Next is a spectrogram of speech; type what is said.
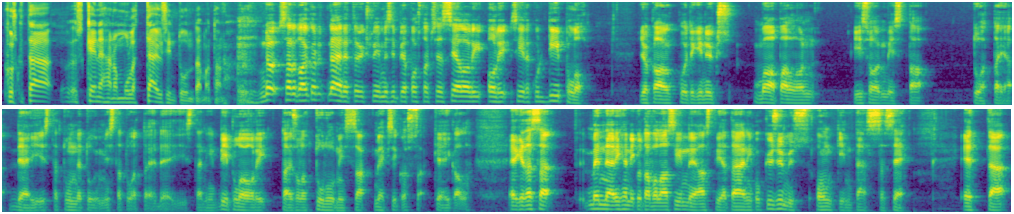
Koska tämä skenehän on mulle täysin tuntematon. No sanotaanko nyt näin, että yksi viimeisimpiä postauksia siellä oli, oli siitä kuin Diplo, joka on kuitenkin yksi maapallon isoimmista tuottaja DJistä, tunnetuimmista tuottaja DJistä, niin Diplo oli, taisi olla Tulumissa Meksikossa keikalla. Eli tässä mennään ihan niin kuin tavallaan sinne asti, ja tämä niin kuin kysymys onkin tässä se, että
